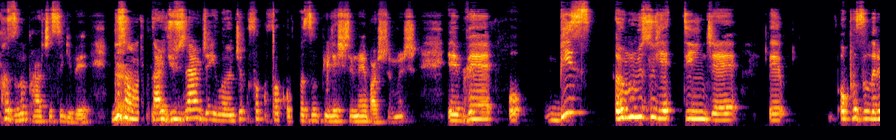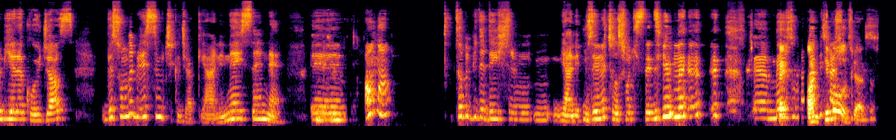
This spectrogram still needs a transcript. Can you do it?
puzzle'ın parçası gibi. Bu kadar yüzlerce yıl önce ufak ufak o puzzle birleştirmeye başlamış. E, ve o biz ömrümüzü yettiğince e, o puzzle'ları bir yere koyacağız. Ve sonunda bir resim çıkacak yani neyse ne. Ee, hı. ama tabii bir de değiştirim yani üzerine çalışmak istediğim mevzulardan bir Aktif tanesi olacağız.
